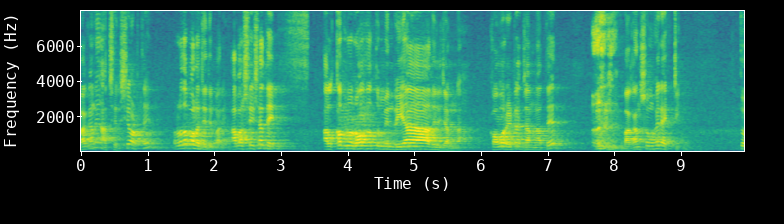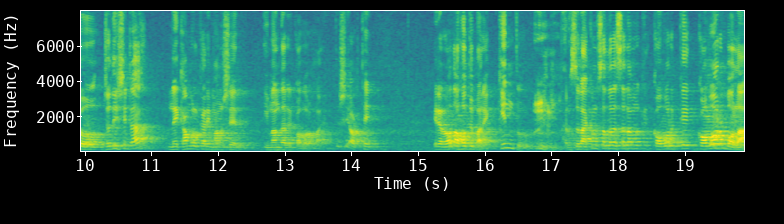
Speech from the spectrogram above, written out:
বাগানে আছেন। সে অর্থে রদা বলা যেতে পারে। আবার সেই সাথে আল কবর রদাত মিন রিয়াদিল জান্না কবর এটা জান্নাতের বাগানসমূহের একটি। তো যদি সেটা নেকামলকারী মানুষের ইমানদারের কবর হয়, তো সে অর্থে এটা রদা হতে পারে। কিন্তু রসুল আকরম সাল্লাহ সাল্লামকে কবরকে কবর বলা,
